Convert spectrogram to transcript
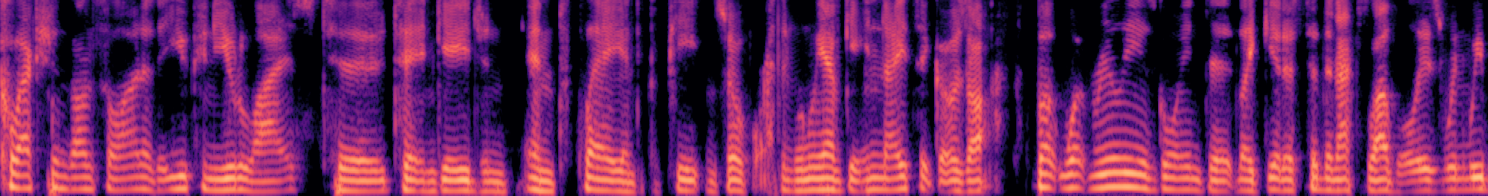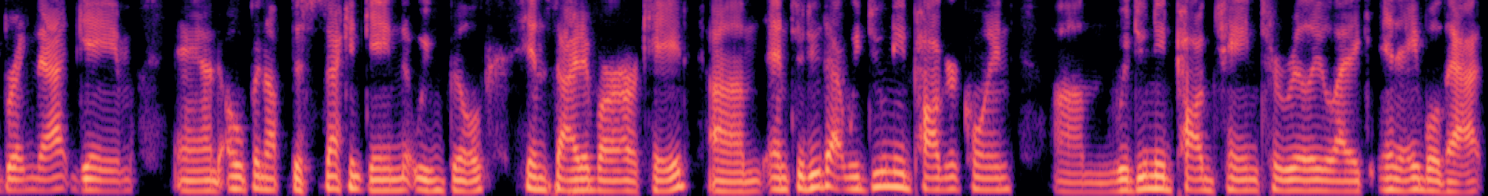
collections on solana that you can utilize to to engage and and play and to compete and so forth. And when we have game nights it goes off. But what really is going to like get us to the next level is when we bring that game and open up the second game that we've built inside of our arcade. Um, and to do that we do need Poggercoin um, we do need PogChain to really like enable that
